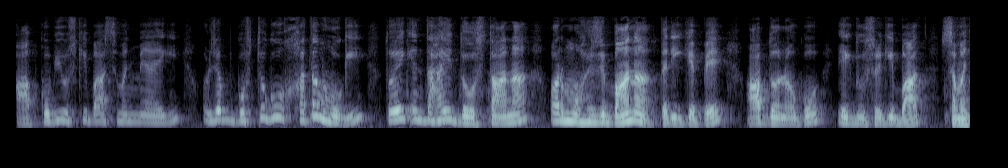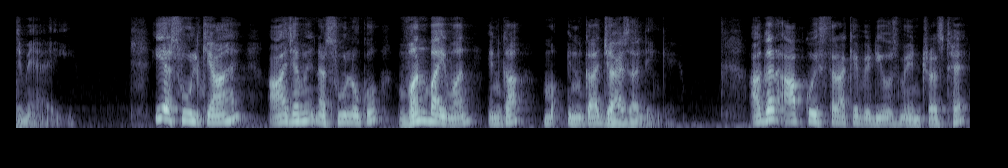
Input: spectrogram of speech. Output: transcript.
आपको भी उसकी बात समझ में आएगी और जब गुफ्तु ख़त्म होगी तो एक इंतहाई दोस्ताना और महजबाना तरीके पे आप दोनों को एक दूसरे की बात समझ में आएगी। ये असूल क्या हैं? आज हम इन असूलों को वन बाय वन इनका इनका जायज़ा लेंगे। अगर आपको इस तरह के वीडियोस में इंटरेस्ट है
